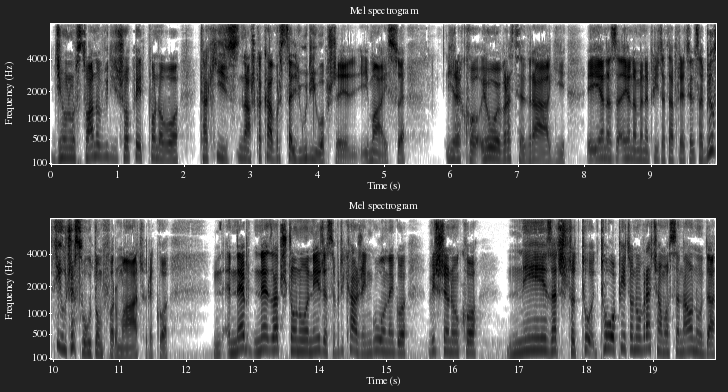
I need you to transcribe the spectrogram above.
gdje ono stvarno vidiš opet ponovo kaki, znaš, kakva vrsta ljudi uopšte ima i sve. I rekao, joj, brate, dragi, i ona, i ona mene pita, ta prijateljica, bil ti učestvo u tom formatu? Rekao, ne, ne zato što ono neće da se prikaže Ingul, nego više ono ko, ne, zato što to, to opet ono vraćamo se na ono da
